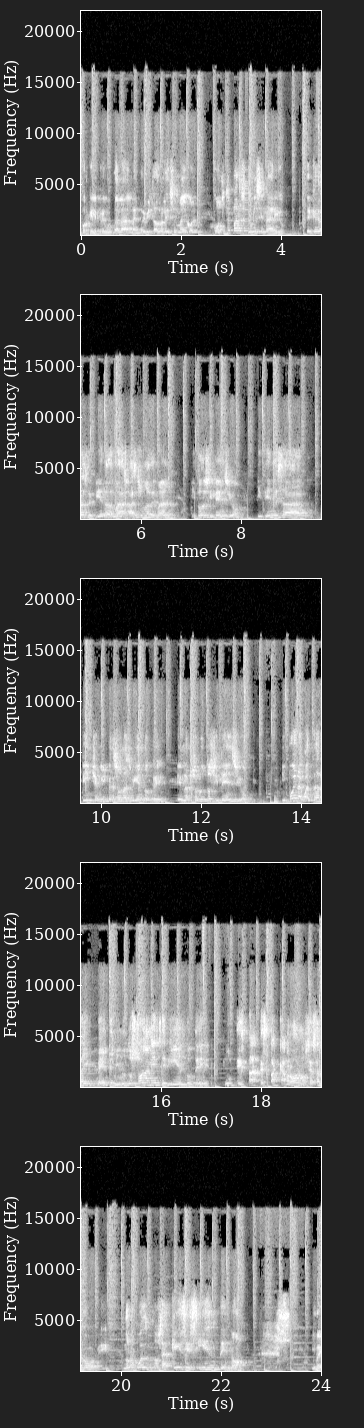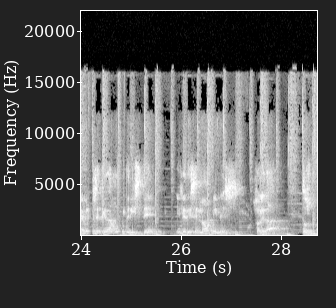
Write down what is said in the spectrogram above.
porque le pregunta la, la entrevistadora, le dice, Michael, cuando tú te paras en un escenario, te quedas de pie nada más, haces un ademán y todo es silencio y tienes a pinche mil personas viéndote en absoluto silencio y pueden aguantar ahí 20 minutos solamente viéndote, está, está cabrón, o sea, es algo, no lo puedes, o sea, ¿qué se siente, no? Y Michael se queda muy triste y le dice, loneliness, soledad. Entonces,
